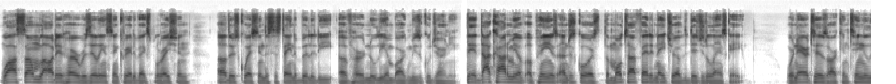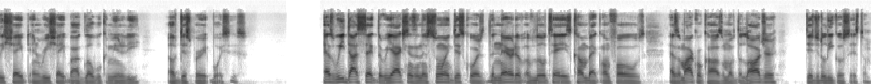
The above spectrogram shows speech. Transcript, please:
While some lauded her resilience and creative exploration, others questioned the sustainability of her newly embarked musical journey. The dichotomy of opinions underscores the multifaceted nature of the digital landscape, where narratives are continually shaped and reshaped by a global community of disparate voices. As we dissect the reactions and ensuing discourse, the narrative of Lil Tay's comeback unfolds as a microcosm of the larger digital ecosystem.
